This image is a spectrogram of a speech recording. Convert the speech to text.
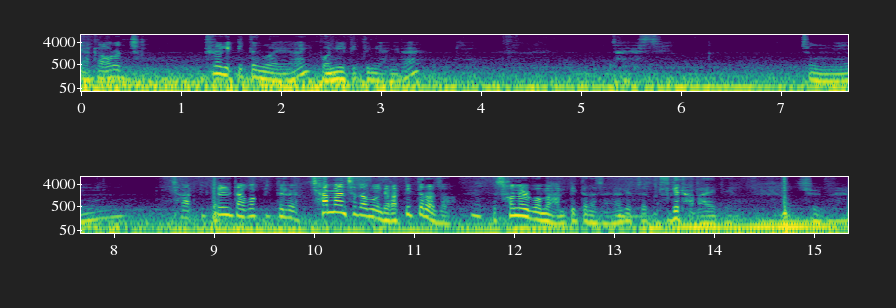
약간 오른쪽 트럭이 삐뚠 거예요. 본인이 삐뚠 게 아니라. 이렇게. 잘했어요. 중립. 차가 삐뚤다고 삐뚤어. 차만 쳐다보면 내가 삐뚤어져. 네. 선을 보면 안 삐뚤어져요. 알겠죠? 두 개 다 봐야 돼요. 출발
